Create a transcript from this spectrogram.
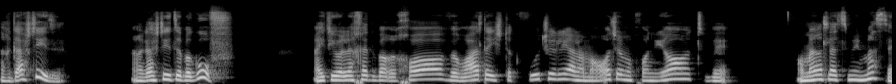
הרגשתי את זה. הרגשתי את זה בגוף. הייתי הולכת ברחוב ורואה את ההשתקפות שלי על המראות של מכוניות ואומרת לעצמי מה זה?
